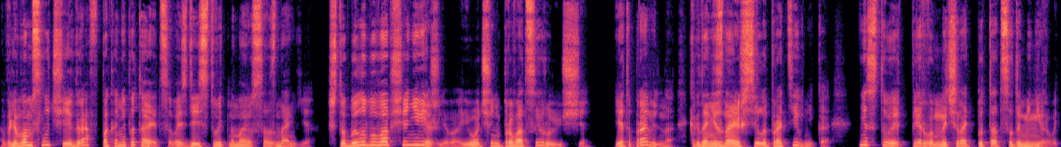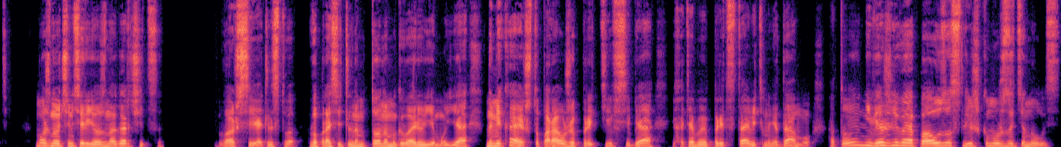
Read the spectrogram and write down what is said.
В любом случае, граф пока не пытается воздействовать на мое сознание, что было бы вообще невежливо и очень провоцирующе. И это правильно. Когда не знаешь силы противника, не стоит первым начинать пытаться доминировать. Можно очень серьезно огорчиться. «Ваше сиятельство», — вопросительным тоном говорю ему я, намекая, что пора уже прийти в себя и хотя бы представить мне даму, а то невежливая пауза слишком уж затянулась.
